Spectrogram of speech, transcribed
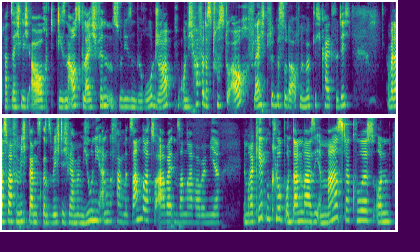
tatsächlich auch diesen Ausgleich finden zu diesem Bürojob. Und ich hoffe, das tust du auch. Vielleicht findest du da auch eine Möglichkeit für dich. Aber das war für mich ganz, ganz wichtig. Wir haben im Juni angefangen mit Sandra zu arbeiten. Sandra war bei mir im Raketenclub und dann war sie im Masterkurs und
